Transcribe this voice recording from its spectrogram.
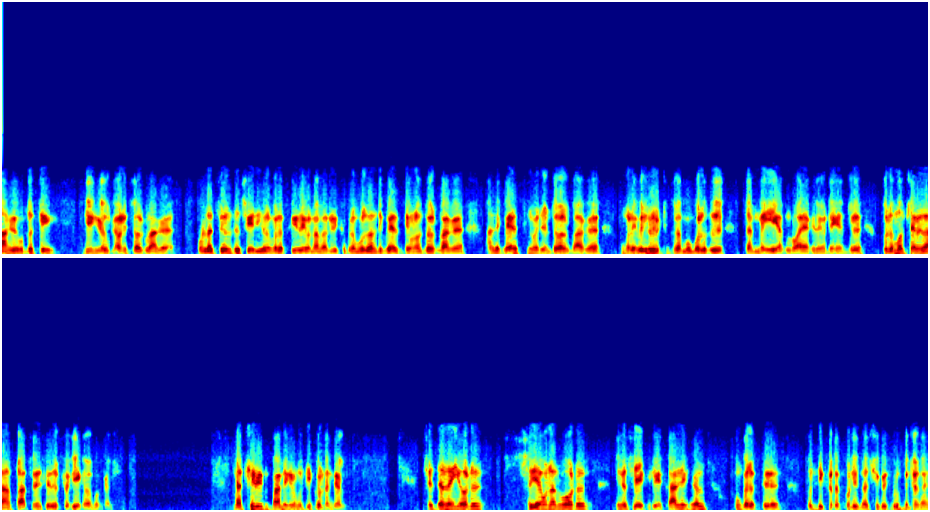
ஆகிய உள்ளத்தை நீங்கள் கவனித்தவர்களாக உள்ளத்திலிருந்து செய்திகள் உங்களுக்கு இறைவனால் அறிவிக்கப்படும் பொழுது அந்த வேதத்தை உணர்ந்தவர்களாக அந்த வேதத்தின் வழிந்தவர்களாக உங்களை வீடுகளை விட்டு கிளம்பும் பொழுது தன்மையே அருள்வாயாக வேண்டும் என்று குடும்பம் செயலான பிரார்த்தனை செய்து வெளியே கிளம்புங்கள். நச்சரின் பாண்டிகள் முந்திக் கொள்ளுங்கள். சிந்தனையோடு சுய உணர்வோடு நீங்கள் செய்யக்கூடிய காரியங்கள் உங்களுக்கு புத்தி கட்டக்கூடிய நச்சுகளை கொடுக்கின்றன.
